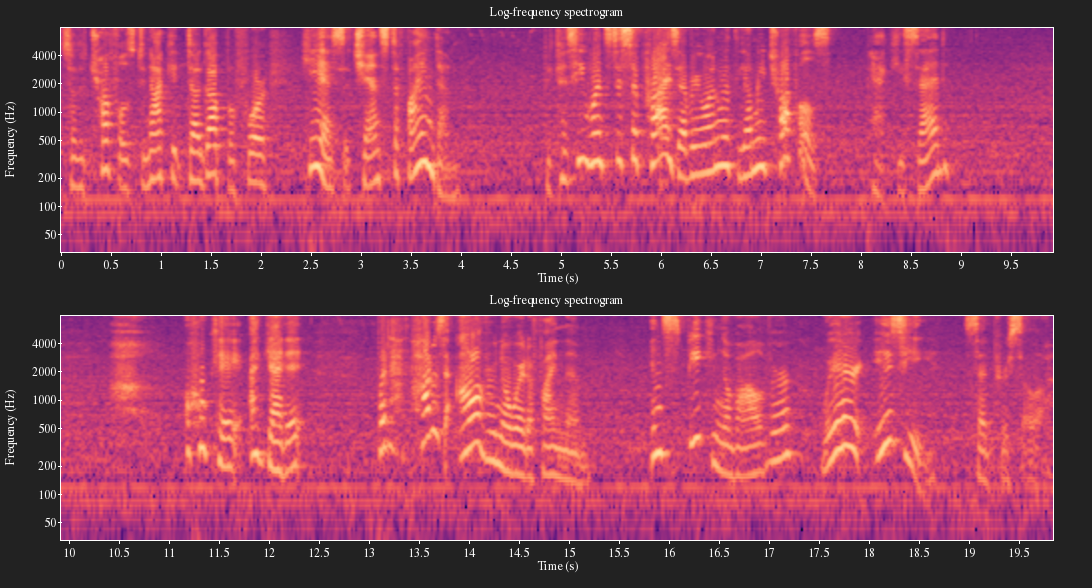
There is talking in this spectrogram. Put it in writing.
so the truffles do not get dug up before he has a chance to find them. Because he wants to surprise everyone with yummy truffles, Packy said. okay, I get it. But how does Oliver know where to find them? And speaking of Oliver, where is he? said Priscilla.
